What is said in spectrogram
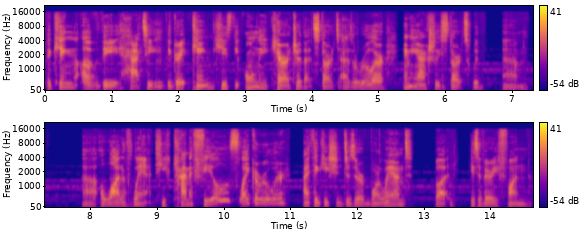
the king of the Hatti, the great king. He's the only character that starts as a ruler, and he actually starts with um, uh, a lot of land. He kind of feels like a ruler. I think he should deserve more land, but he's a very fun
